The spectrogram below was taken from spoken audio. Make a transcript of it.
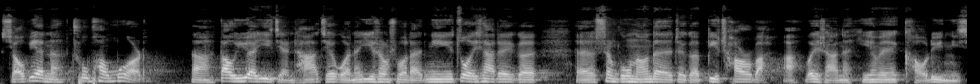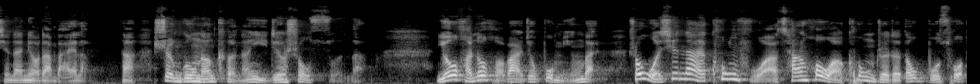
小便呢出泡沫了啊。到医院一检查，结果呢，医生说了，你做一下这个呃肾功能的这个 B 超吧啊？为啥呢？因为考虑你现在尿蛋白了啊，肾功能可能已经受损了。有很多伙伴就不明白，说我现在空腹啊、餐后啊控制的都不错，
